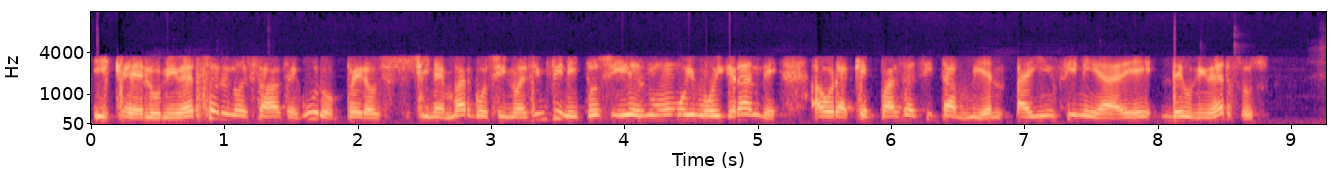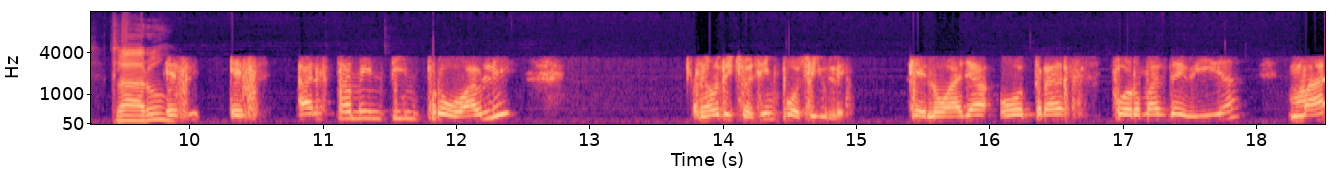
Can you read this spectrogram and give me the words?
y que el universo no estaba seguro, pero sin embargo, si no es infinito, sí es muy, muy grande. Ahora, ¿qué pasa si también hay infinidad de, de universos? Claro. Es, es altamente improbable, mejor dicho, es imposible que no haya otras formas de vida más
